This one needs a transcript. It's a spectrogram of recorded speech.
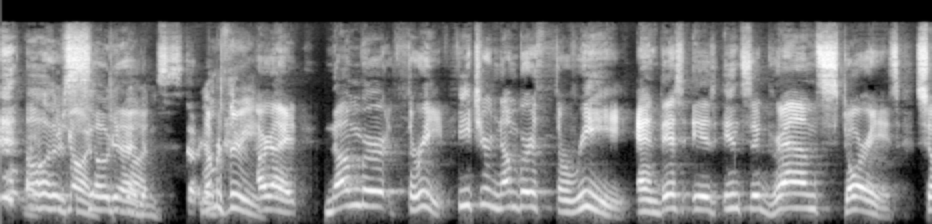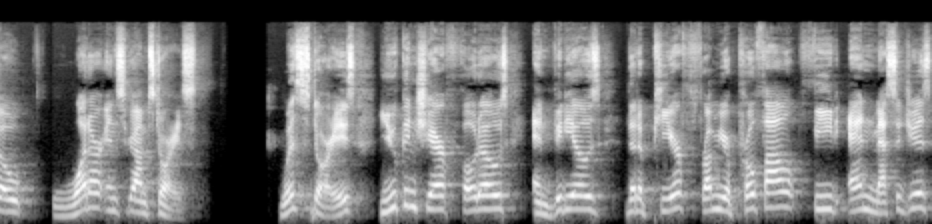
oh, they're going, so good. So good. Number three. All right. Number three, feature number three. And this is Instagram stories. So, what are Instagram stories? With stories, you can share photos and videos that appear from your profile feed and messages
